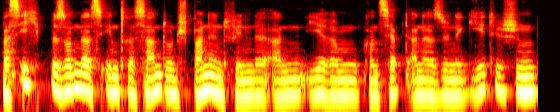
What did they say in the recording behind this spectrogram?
Was ich besonders interessant und spannend finde an Ihrem Konzept einer synergetischen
